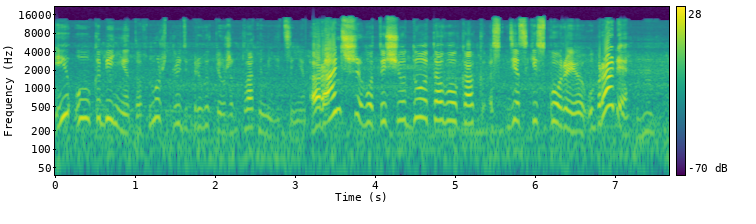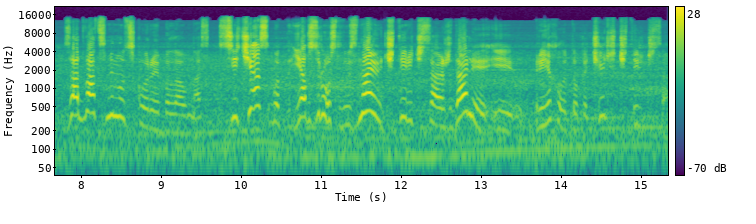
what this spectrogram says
И у кабинетов, может, люди привыкли уже к платной медицине. А раньше, вот еще до того, как детские скорые убрали, за 20 минут скорая была у нас. Сейчас, вот я взрослую знаю, 4 часа ждали и приехала только через 4 часа.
